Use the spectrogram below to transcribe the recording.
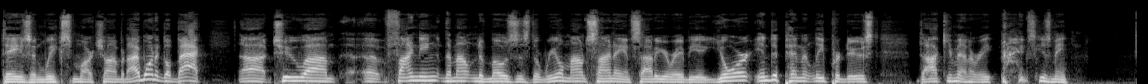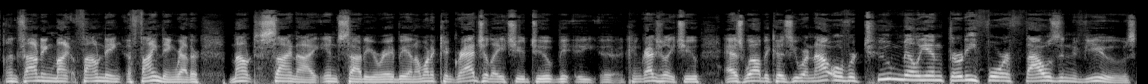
days and weeks march on. But I want to go back uh, to um, uh, finding the Mountain of Moses, the real Mount Sinai in Saudi Arabia. Your independently produced documentary. excuse me on founding my founding uh, finding rather Mount Sinai in Saudi Arabia, and I want to congratulate you to be, uh, congratulate you as well because you are now over two million thirty four thousand views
